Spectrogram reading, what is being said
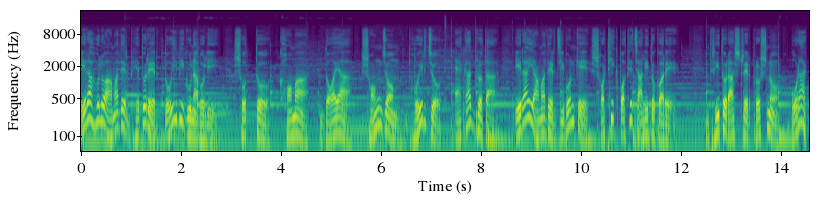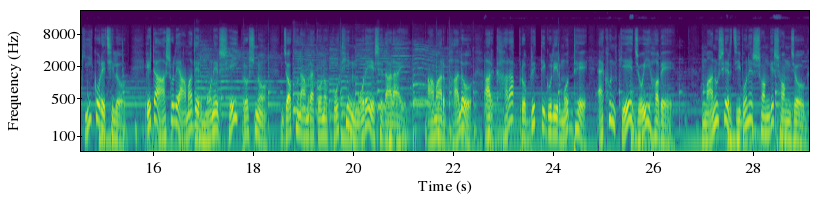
এরা হল আমাদের ভেতরের দৈবী গুণাবলী, সত্য, ক্ষমা, দয়া, সংযম, ধৈর্য, একাগ্রতা, এরাই আমাদের জীবনকে সঠিক পথে চালিত করে। ধৃতরাষ্ট্রের প্রশ্ন, ওরা কি করেছিল? এটা আসলে আমাদের মনের সেই প্রশ্ন, যখন আমরা কোনো কঠিন মোড়ে এসে দাঁড়াই। আমার ভালো আর খারাপ প্রবৃত্তিগুলির মধ্যে এখন কে জয়ী হবে? মানুষের জীবনের সঙ্গে সংযোগ।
